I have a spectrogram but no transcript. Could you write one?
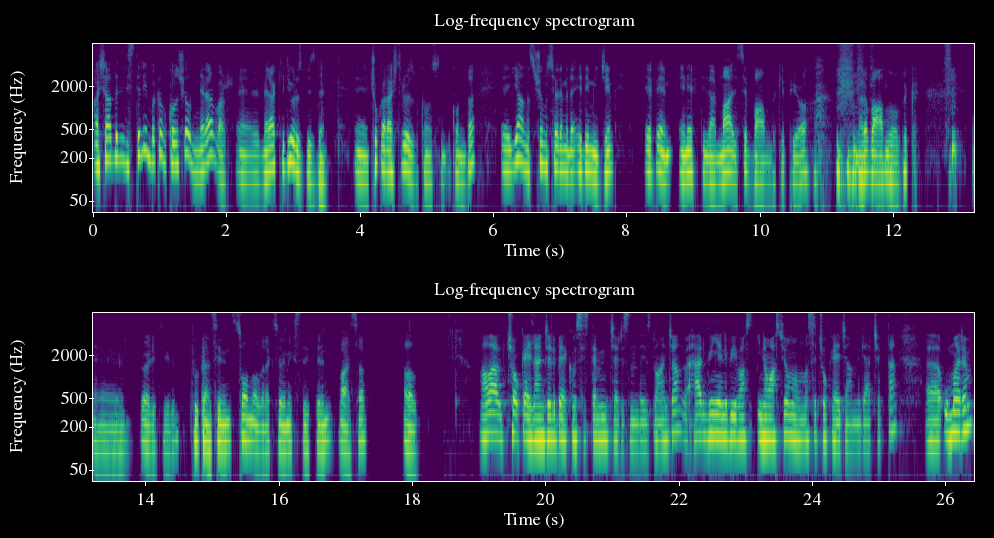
aşağıda listeleyin bakalım konuşalım neler var. E, merak ediyoruz biz de. E, çok araştırıyoruz bu konusun, konuda. E, yalnız şunu söylemeden edemeyeceğim efendim NFT'ler maalesef bağımlılık yapıyor bunlara bağımlı olduk E, böyle diyelim Furkan senin son olarak söylemek istediklerin varsa alalım. Valla çok eğlenceli bir ekosistemin içerisindeyiz Doğancan ve her gün yeni bir inovasyon olması çok heyecanlı gerçekten. Ee, umarım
